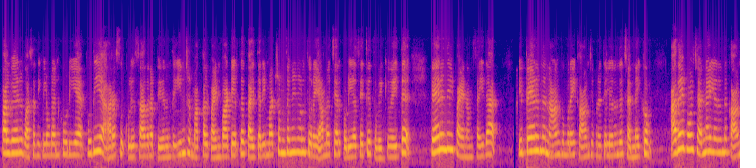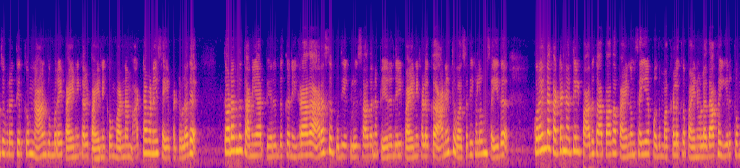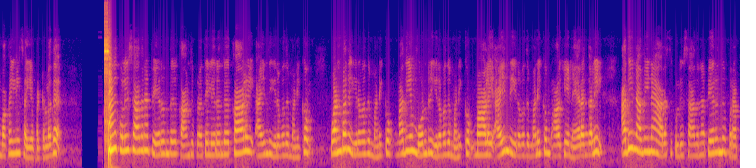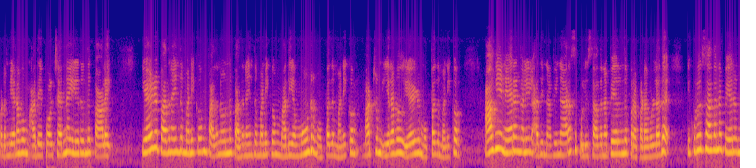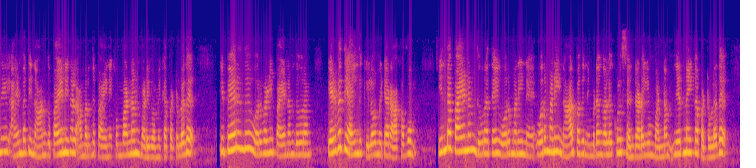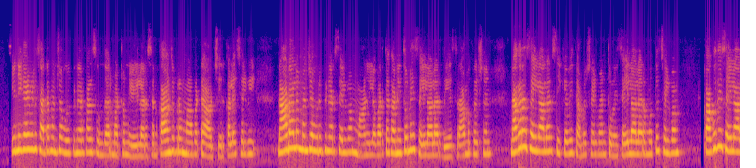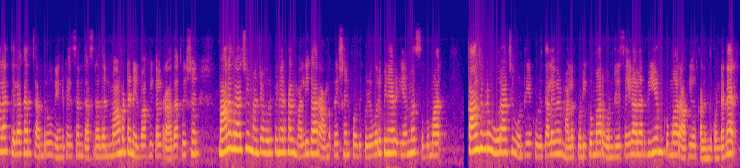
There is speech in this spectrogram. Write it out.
பல்வேறு வசதிகளுடன் கூடிய புதிய அரசு குளிர்சாதன பேருந்து இன்று மக்கள் பயன்பாட்டிற்கு கைத்தறி மற்றும் துணிநூல் துறை அமைச்சர் கொடியசைத்து துவக்கி வைத்து பேருந்தில் பயணம் செய்தார். இப்பேருந்து நான்கு முறை காஞ்சிபுரத்திலிருந்து சென்னைக்கும் அதேபோல் சென்னையிலிருந்து காஞ்சிபுரத்திற்கும் நான்கு முறை பயணிகள் பயணிக்கும் வண்ணம் அட்டவணை செய்யப்பட்டுள்ளது. தொடர்ந்து தனியார் பேருந்துக்கு நிகராக அரசு புதிய குளிர்சாதன பேருந்தில் பயணிகளுக்கு அனைத்து வசதிகளும் செய்து குறைந்த கட்டணத்தில் பாதுகாப்பாக பயணம் செய்ய பொதுமக்களுக்கு பயனுள்ளதாக இருக்கும் வகையில் செய்யப்பட்டுள்ளது. இது குளிர்சாதன பேருந்து காஞ்சிபுரத்தில் இருந்து காலை ஐந்து இருபது மணிக்கும் ஒன்பது இருபது மணிக்கும் மதியம் ஒன்று இருபது மணிக்கும் மாலை ஐந்து இருபது மணிக்கும் ஆகிய நேரங்களில் அதிநவீன அரசு குளிர்சாதன பேருந்து புறப்படும் எனவும் அதேபோல் சென்னையிலிருந்து காலை ஏழு பதினைந்து மணிக்கும் பதினொன்று பதினைந்து மணிக்கும் மதியம் மூன்று முப்பது மணிக்கும் மற்றும் இரவு ஏழு முப்பது மணிக்கும் ஆகிய நேரங்களில் அதிநவீன அரசு குளிர்சாதன பேருந்து புறப்பட உள்ளது. இக்குளிர்சாதன பேருந்தில் ஐம்பத்தி நான்கு பயணிகள் அமர்ந்து பயணிக்கும் வண்ணம் வடிவமைக்கப்பட்டுள்ளது. இப்பேருந்து ஒரு வழி பயணம் தூரம் எழுபத்தி ஐந்து கிலோமீட்டர் ஆகவும் இந்த பயணம் தூரத்தை ஒரு மணி நே- ஒரு மணி நாற்பது நிமிடங்களுக்குள் சென்றடையும் வண்ணம் நிர்ணயிக்கப்பட்டுள்ளது. இந்நிகழ்வில் சட்டமன்ற உறுப்பினர்கள் சுந்தர் மற்றும் எழிலரசன் காஞ்சிபுரம் மாவட்ட ஆட்சியர் கலைச்செல்வி நாடாளுமன்ற உறுப்பினர் செல்வம் மாநில வர்த்தக அணி துணை செயலாளர் வி. எஸ். ராமகிருஷ்ணன் நகர செயலாளர் சி. கவி தமிழ்செல்வன் துணை செயலாளர் முத்துச்செல்வம் பகுதி செயலாளர் திலகர் சந்துரு வெங்கடேசன் தசரதன் மாவட்ட நிர்வாகிகள் ராதாகிருஷ்ணன் மாநகராட்சி மன்ற உறுப்பினர்கள் மல்லிகா ராமகிருஷ்ணன் பொதுக்குழு உறுப்பினர் எம். எஸ். சுகுமார் காஞ்சிபுரம் ஊராட்சி ஒன்றிய குழு தலைவர் மலர்கொடி குமார் ஒன்றிய செயலாளர் வி. எம். குமார் ஆகியோர் கலந்து கொண்டனர்.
